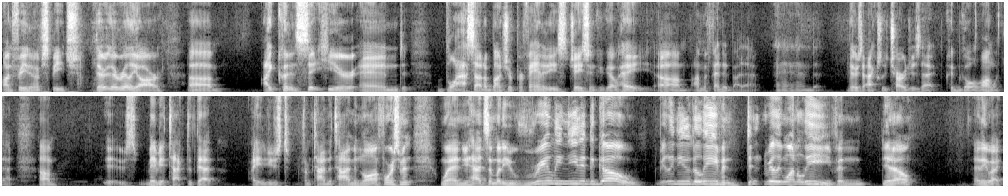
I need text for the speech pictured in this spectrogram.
on freedom of speech. There, there really are. Um, I couldn't sit here and blast out a bunch of profanities. Jason could go, "Hey, um, I'm offended by that," and there's actually charges that could go along with that. Um, it was maybe a tactic that I used from time to time in law enforcement when you had somebody who really needed to go, really needed to leave, and didn't really want to leave, and you know, anyway,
